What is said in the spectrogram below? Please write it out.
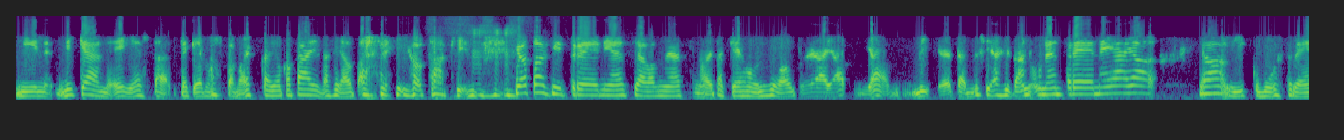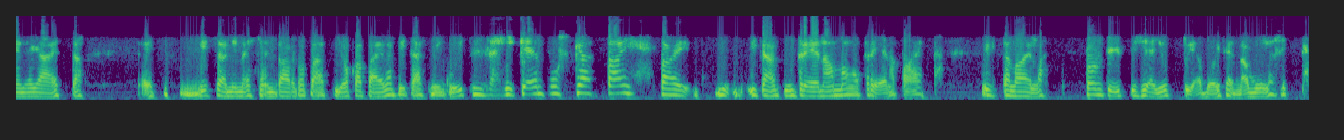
niin mikään ei estä tekemästä vaikka joka päivä sieltä jotakin, jotakin treeniä. Siellä on myös noita kehonhuoltoja ja, ja tämmöisiä hyvän unen treenejä ja, ja liikkuvuustreenejä, että et missään nimessä en tarkoita, että joka päivä pitäisi niin kuin itsensä hikeen puskea tai, tai ikään kuin treenaamalla treenata, että yhtä lailla ton tyyppisiä juttuja voi sen avulla sitten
